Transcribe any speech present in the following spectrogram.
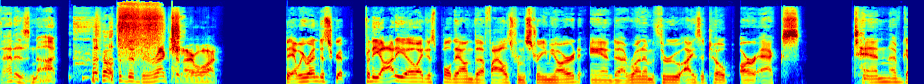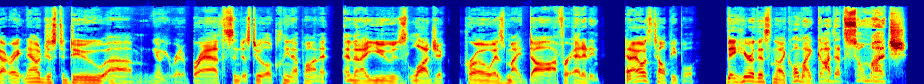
That is not the direction I want. Yeah, we run Descript. For the audio, I just pull down the files from StreamYard and uh, run them through iZotope RX 10 I've got right now just to do, um, you know, get rid of breaths and just do a little cleanup on it. And then I use Logic Pro as my DAW for editing. And I always tell people they hear this and they're like, "Oh my god, that's so much!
